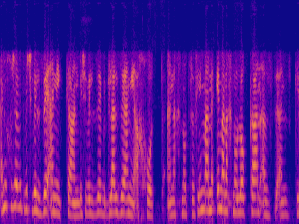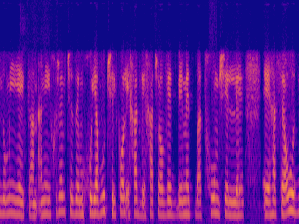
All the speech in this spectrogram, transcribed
אני חושבת בשביל זה אני כאן, בשביל זה, בגלל זה אני אחות. אנחנו צריכים, אם אנחנו לא כאן, אז, אז כאילו מי יהיה כאן? אני חושבת שזו מחויבות של כל אחד ואחד שעובד באמת בתחום של אה, הסיעוד.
